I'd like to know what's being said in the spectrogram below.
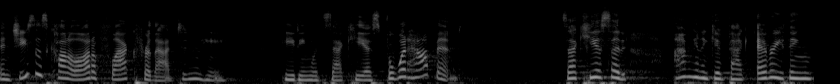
And Jesus caught a lot of flack for that, didn't he? Eating with Zacchaeus. But what happened? Zacchaeus said, I'm going to give back everything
